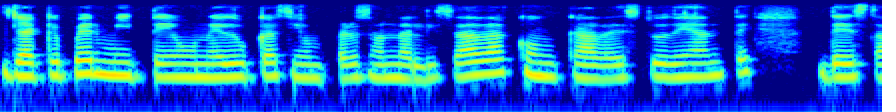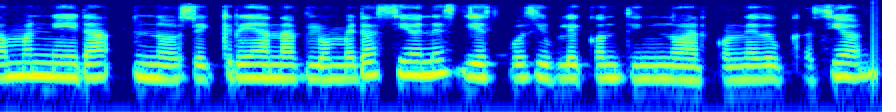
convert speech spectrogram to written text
ya que permite una educación personalizada con cada estudiante. De esta manera no se crean aglomeraciones y es posible continuar con la educación.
